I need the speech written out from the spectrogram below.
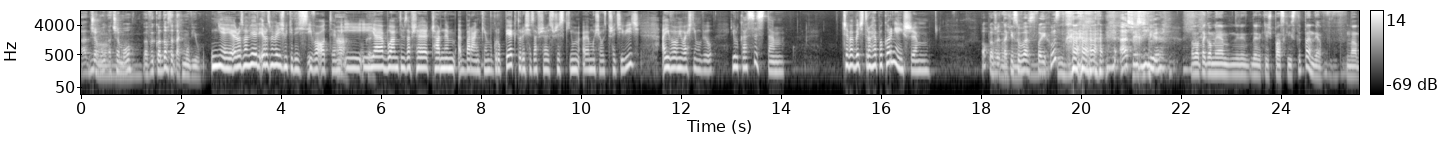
A czemu? A czemu? Wykładowca tak mówił. Nie, rozmawiali, rozmawialiśmy kiedyś z Iwo o tym A, i, okay. i, ja byłam tym zawsze czarnym barankiem w grupie, który się zawsze z wszystkim e, musiał sprzeciwić. A Iwo mi właśnie mówił, Julka, system. Trzeba być trochę pokorniejszym. O proszę, no takie słowa z twoich ust? Aż się zdziwiłem. No dlatego miałem y, jakieś paski i stypendia na,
